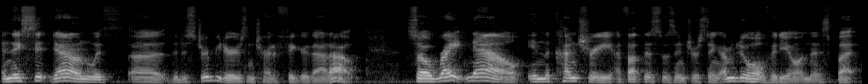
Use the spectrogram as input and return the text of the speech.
And they sit down with uh, the distributors and try to figure that out. So, right now in the country, I thought this was interesting. I'm to do a whole video on this, but,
